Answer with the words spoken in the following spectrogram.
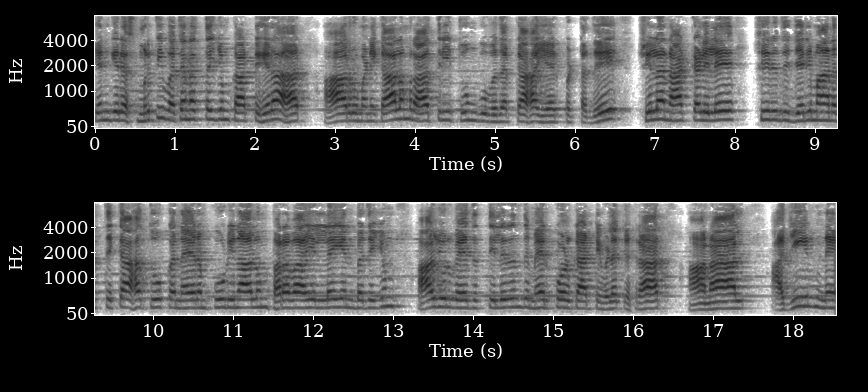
என்கிற ஸ்மிருதி வச்சனத்தையும் காட்டுகிறார் ஆறு மணி காலம் ராத்திரி தூங்குவதற்காக ஏற்பட்டது. சில நாட்களிலே சிறிது ஜெரிமானத்துக்காக தூக்க நேரம் கூடினாலும் பரவாயில்லை என்பதையும் ஆயுர்வேதத்திலிருந்து மேற்கோள் காட்டி விளக்குகிறார். ஆனால் அஜீர்ணே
